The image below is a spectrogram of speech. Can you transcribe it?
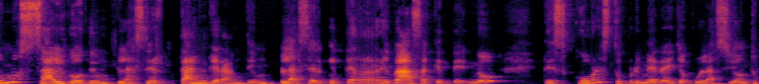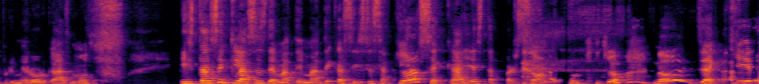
¿Cómo salgo de un placer tan grande, un placer que te rebasa, que te, ¿no? Descubres tu primera eyaculación, tu primer orgasmo, y estás en clases de matemáticas y dices, ¿a qué hora se cae esta persona? Porque yo, ¿no? Ya quiero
